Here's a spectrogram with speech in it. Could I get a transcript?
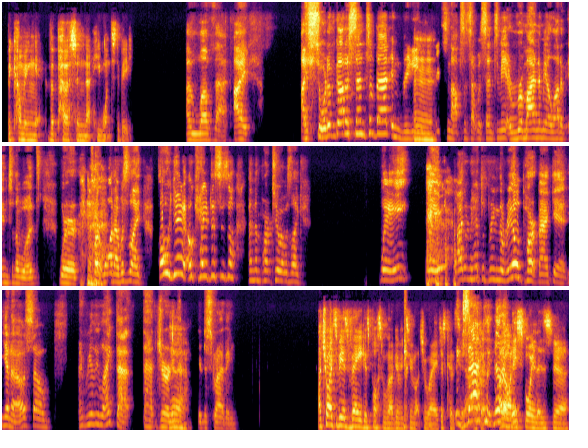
becoming the person that he wants to be. I love that. I I sort of got a sense of that in reading mm. the synopsis that was sent to me. It reminded me a lot of Into the Woods, where part one I was like, "Oh yeah, okay, this is a," and then part two I was like, "Wait, wait, why did we have to bring the real part back in?" You know. So I really like that that journey yeah. that you're describing. I try to be as vague as possible without giving too much away, just because exactly. You know, I don't, no, I don't no, want any spoilers. Yeah,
